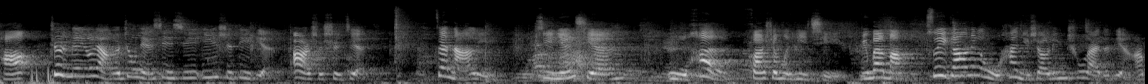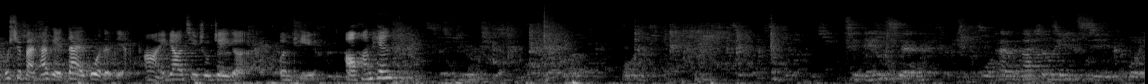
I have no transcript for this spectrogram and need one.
好，这里面有两个重点信息：一是地点，二是事件。在哪里？几年前，武汉发生了一起，明白吗？所以刚刚那个武汉你是要拎出来的点，而不是把它给带过的点啊！一定要记住这个问题。好，黄天。几年前，武汉发生了一起火车、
